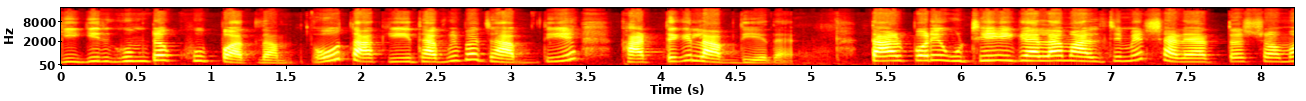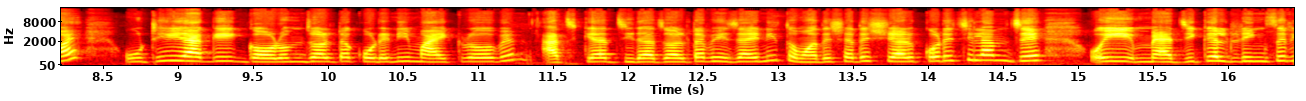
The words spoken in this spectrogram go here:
গিগির ঘুমটা খুব পাতলাম। ও তাকিয়ে থাকবে বা ঝাঁপ দিয়ে খাট থেকে লাভ দিয়ে দেয়। তারপরে উঠেই গেলাম আলটিমেট সাড়ে আটটার সময়। উঠেই আগে গরম জলটা করে নিই মাইক্রোওয়েভে আজকে আর জিরা জলটা ভেজাইনি, তোমাদের সাথে শেয়ার করেছিলাম যে ওই ম্যাজিক্যাল ড্রিঙ্কসের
